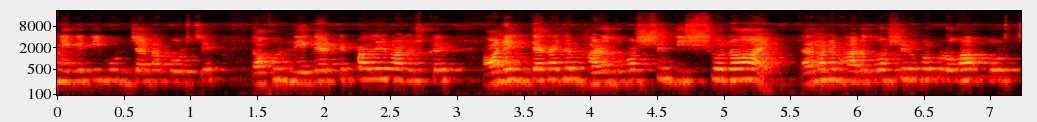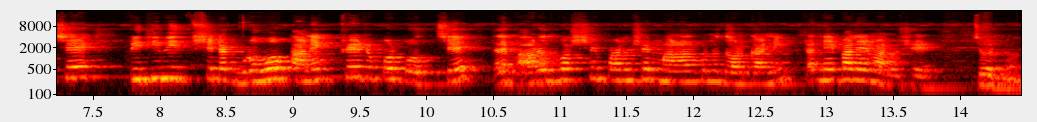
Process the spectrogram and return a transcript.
নেগেটিভ ঊর্জাটা পড়ছে, তখন নেপালের মানুষকে অনেক দেখা যায় ভারতবর্ষের দৃশ্য নয়, তার মানে ভারতবর্ষের উপর প্রভাব পড়ছে, পৃথিবীর সেটা গ্রহ কানেক্টের উপর পড়ছে, তাহলে ভারতবর্ষের মানুষের মানার কোনো দরকার নেই, এটা নেপালের মানুষের জন্য।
